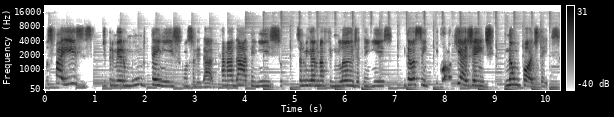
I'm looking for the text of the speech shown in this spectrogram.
Os países de primeiro mundo têm isso consolidado. O Canadá tem isso, se eu não me engano, na Finlândia tem isso. Então, assim, e como que a gente não pode ter isso?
